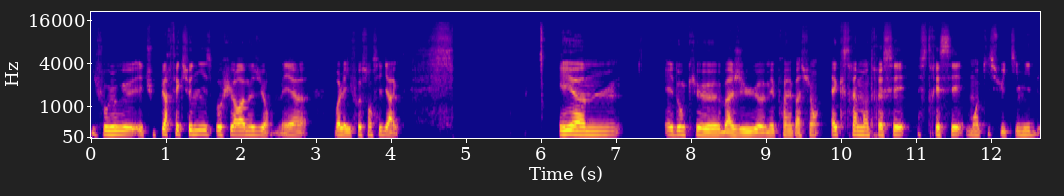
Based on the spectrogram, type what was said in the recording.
Il faut... Et tu perfectionnises au fur et à mesure. Mais voilà, il faut se lancer direct. Et, et donc, bah, j'ai eu mes premiers patients extrêmement stressés, moi qui suis timide.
